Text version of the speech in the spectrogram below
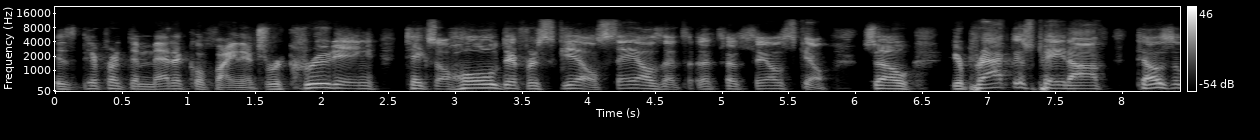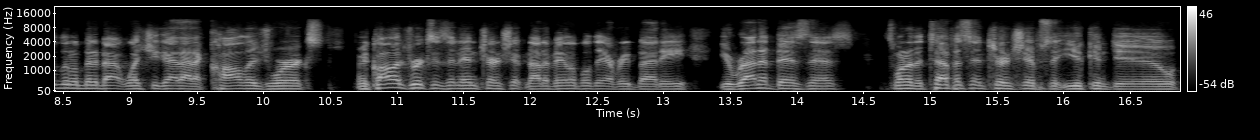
is different than medical finance. Recruiting takes a whole different skill. Sales, that's that's a sales skill. So your practice paid off. Tell us a little bit about what you got out of College Works. I mean, College Works is an internship not available to everybody. You run a business. It's one of the toughest internships that you can do.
